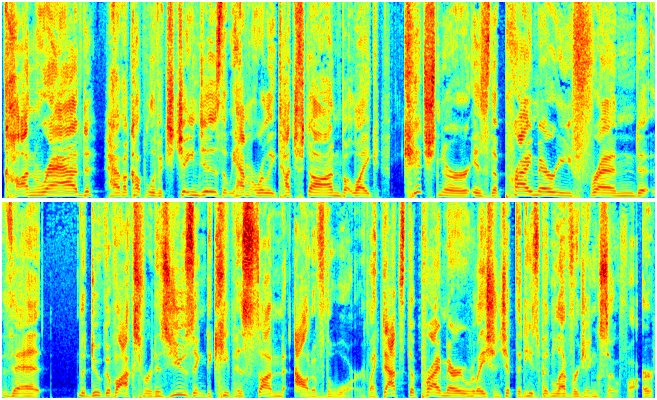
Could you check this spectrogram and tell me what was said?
Conrad have a couple of exchanges that we haven't really touched on, but like Kitchener is the primary friend that the Duke of Oxford is using to keep his son out of the war. Like that's the primary relationship that he's been leveraging so far.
